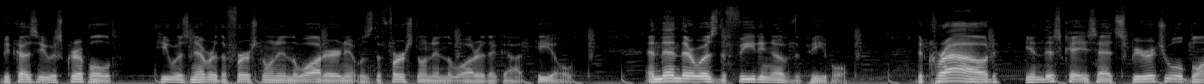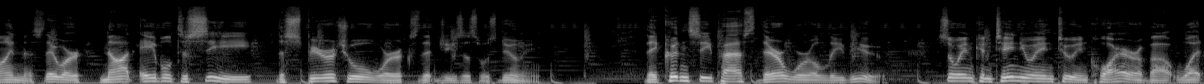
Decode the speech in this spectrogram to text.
because he was crippled, he was never the first one in the water, and it was the first one in the water that got healed. And then there was the feeding of the people. The crowd, in this case, had spiritual blindness. They were not able to see the spiritual works that Jesus was doing. They couldn't see past their worldly view. So, in continuing to inquire about what,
